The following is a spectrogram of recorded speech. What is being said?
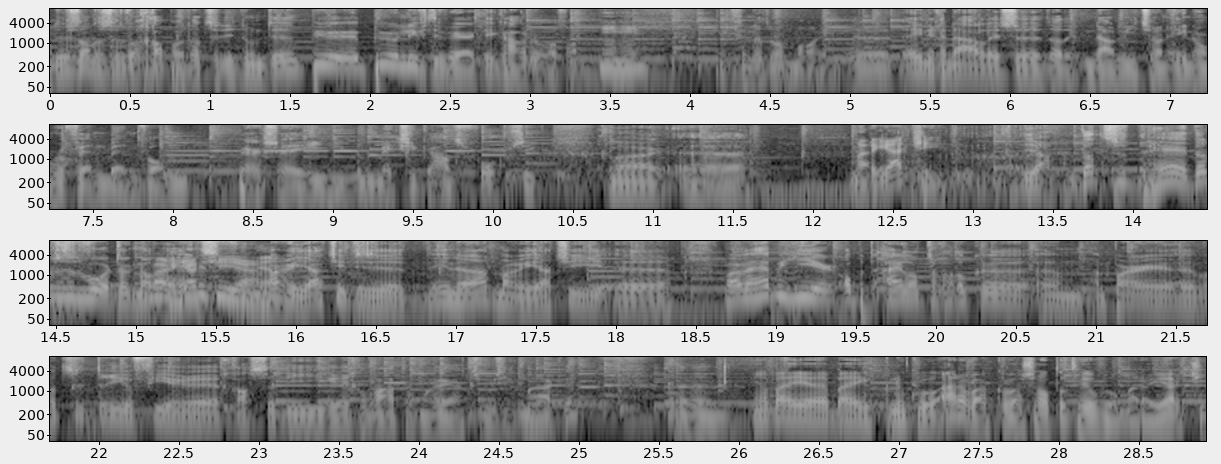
dus dan is het wel grappig dat ze dit doen. Het is puur, puur liefdewerk. Ik hou er wel van. Mhm. Ik vind het wel mooi. Eh, het enige nadeel is dat ik nou niet zo'n enorme fan ben van per se Mexicaanse volksmuziek. Maar Mariachi. ja, dat is, het, hè, dat is het woord ook nog. Mariachi, ja. Mariachi, het is eh, inderdaad mariachi. eh. maar we hebben hier op het eiland toch ook eh, um, een paar, wat is het, drie of vier gasten die regelmatig mariachi muziek maken. Eh, Ja, bij, eh bij Knoekel Arawak was altijd heel veel mariachi.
